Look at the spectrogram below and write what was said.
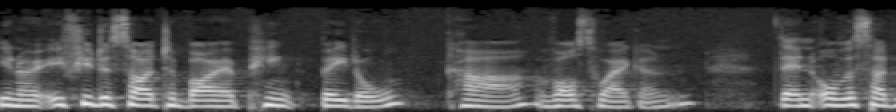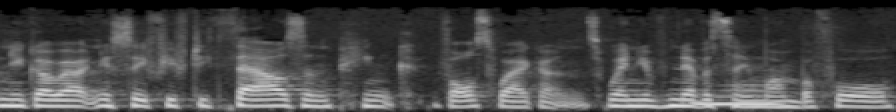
you know, if you decide to buy a pink Beetle car, a Volkswagen, then all of a sudden you go out and you see 50,000 pink Volkswagens when you've never seen one before.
